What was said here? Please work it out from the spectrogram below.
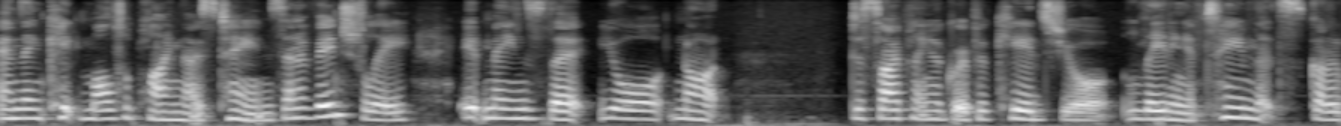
and then keep multiplying those teams. And eventually it means that you're not discipling a group of kids you're leading a team that's got a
